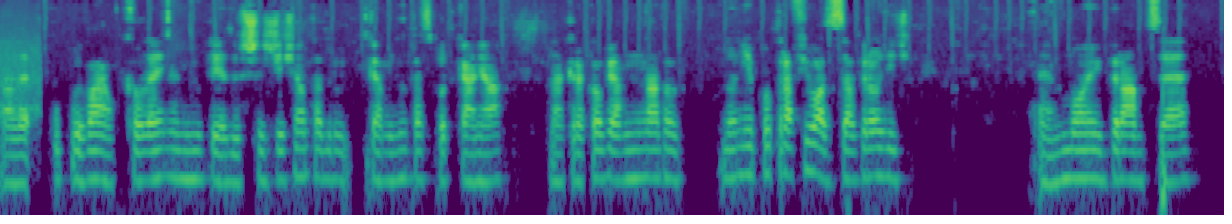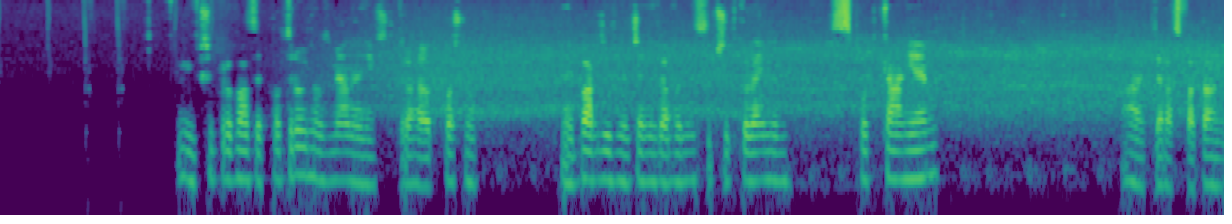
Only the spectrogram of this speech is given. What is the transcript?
Ale upływają kolejne minuty, jest już 62 minuta spotkania. Na Krakowia nadal no, nie potrafiła zagrozić e, mojej bramce. I Przyprowadzę potrójną zmianę, niech trochę odpoczną najbardziej zmęczeni zawodnicy przed kolejnym spotkaniem. Ale teraz fatalne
